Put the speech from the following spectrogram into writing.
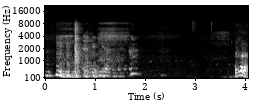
పెట్టుకోరా?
